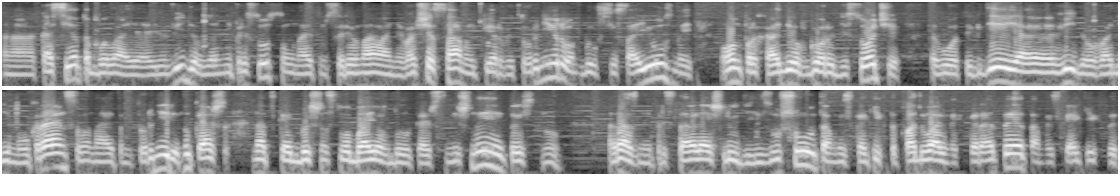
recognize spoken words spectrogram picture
Э, кассета была, я ее видел, я не присутствовал на этом соревновании. Вообще самый первый турнир, он был всесоюзный, он проходил в городе Сочи, вот, и где я видел Вадима Украинцева на этом турнире, ну, конечно, надо сказать, большинство боев было, конечно, смешные, то есть, ну, разные, представляешь, люди из ушу, там, из каких-то подвальных карате, там, из каких-то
